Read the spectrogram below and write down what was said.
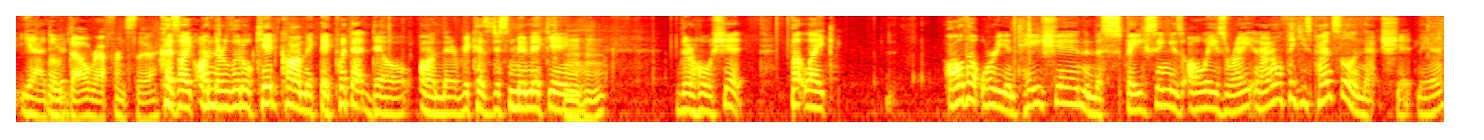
Yeah, little dude. Dell reference there. Because like on their little kid comic, they put that Dell on there because just mimicking Mm-hmm. their whole shit. But like. All the orientation and the spacing is always right, and I don't think he's penciling that shit, man.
